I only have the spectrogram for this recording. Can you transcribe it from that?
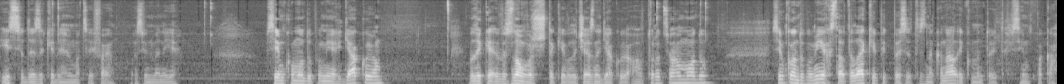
І сюди закидаємо цей файл. Ось він в мене є. Всім, кому допоміг, дякую. Велике, знову ж таки величезне дякую автору цього моду. Всім, кому допоміг, ставте лайки, підписуйтесь на канал і коментуйте. Всім пока.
